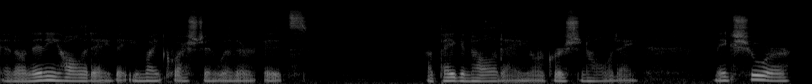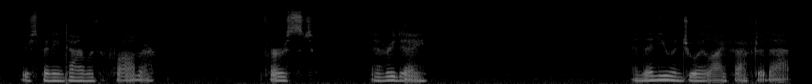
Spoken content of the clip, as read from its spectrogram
and on any holiday that you might question whether it's a pagan holiday or a Christian holiday. Make sure you're spending time with the Father first every day. And then you enjoy life after that.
